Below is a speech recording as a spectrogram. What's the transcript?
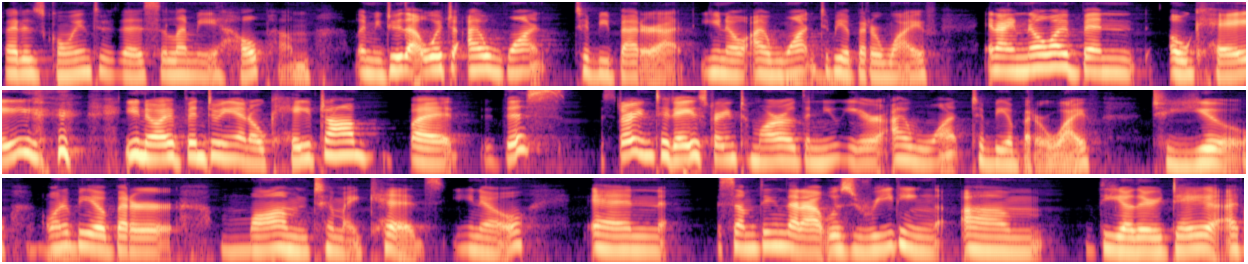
Fed is going through this, so let me help him. Let me do that," which I want to be better at. You know, I want to be a better wife. And I know I've been okay. you know, I've been doing an okay job, but this starting today, starting tomorrow, the new year, I want to be a better wife to you. I want to be a better mom to my kids, you know? And something that I was reading um, the other day at,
